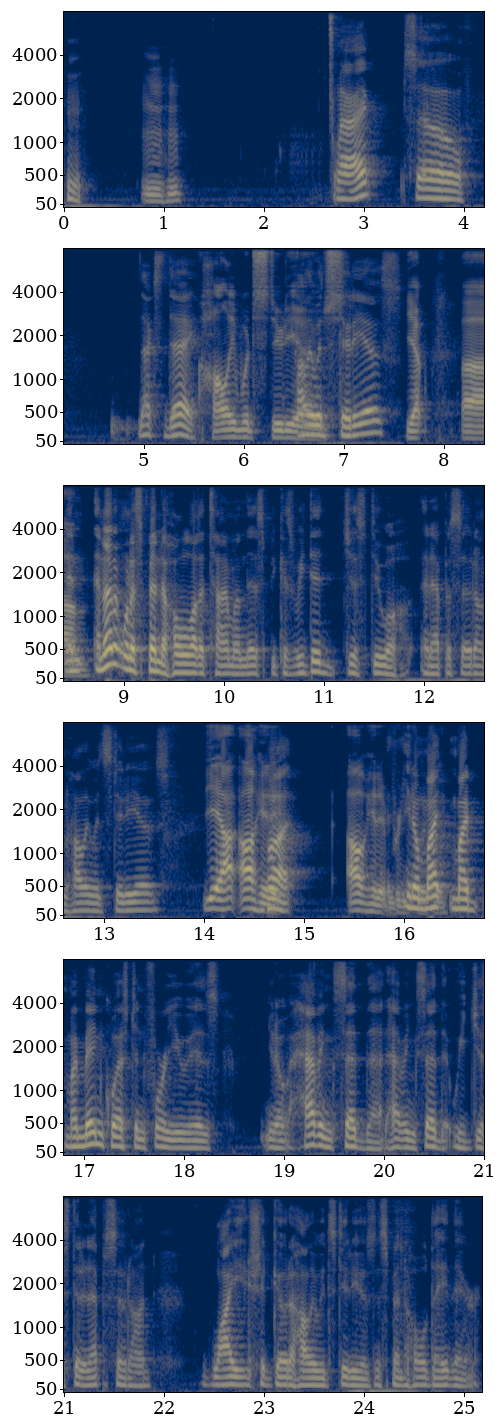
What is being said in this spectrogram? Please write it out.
Hmm. Mhm. All right, so next day, Hollywood Studios. Hollywood Studios. Yep. Um, and, and I don't want to spend a whole lot of time on this because we did just do a, an episode on Hollywood Studios. yeah, I'll hit it. I'll hit it pretty. you know, my, quickly. my my main question for you is, you know, having said that, having said that, we just did an episode on why you should go to Hollywood Studios and spend a whole day there.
